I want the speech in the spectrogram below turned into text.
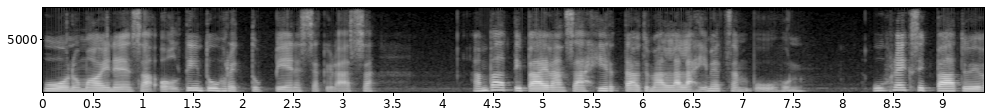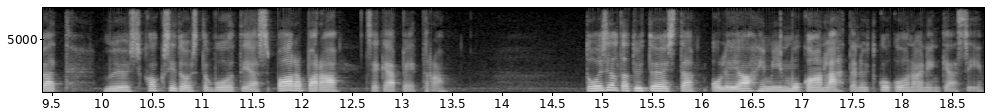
huono maineensa oltiin tuhrittu pienessä kylässä. Hän päätti päivänsä hirttäytymällä lähimetsän puuhun. Uhreiksi päätyivät myös 12-vuotias Barbara sekä Petra. Toiselta tytöistä oli Jahimin mukaan lähtenyt kokonainen käsi.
